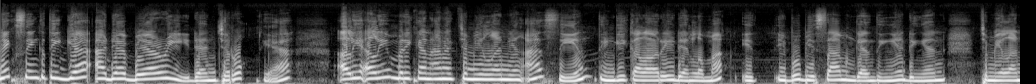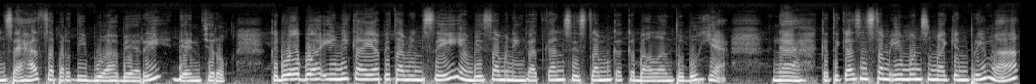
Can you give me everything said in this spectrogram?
Next yang ketiga ada berry dan jeruk ya. Alih-alih memberikan anak cemilan yang asin, tinggi kalori dan lemak, ibu bisa menggantinya dengan cemilan sehat seperti buah beri dan jeruk. Kedua buah ini kaya vitamin C yang bisa meningkatkan sistem kekebalan tubuhnya. Nah, ketika sistem imun semakin prima,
